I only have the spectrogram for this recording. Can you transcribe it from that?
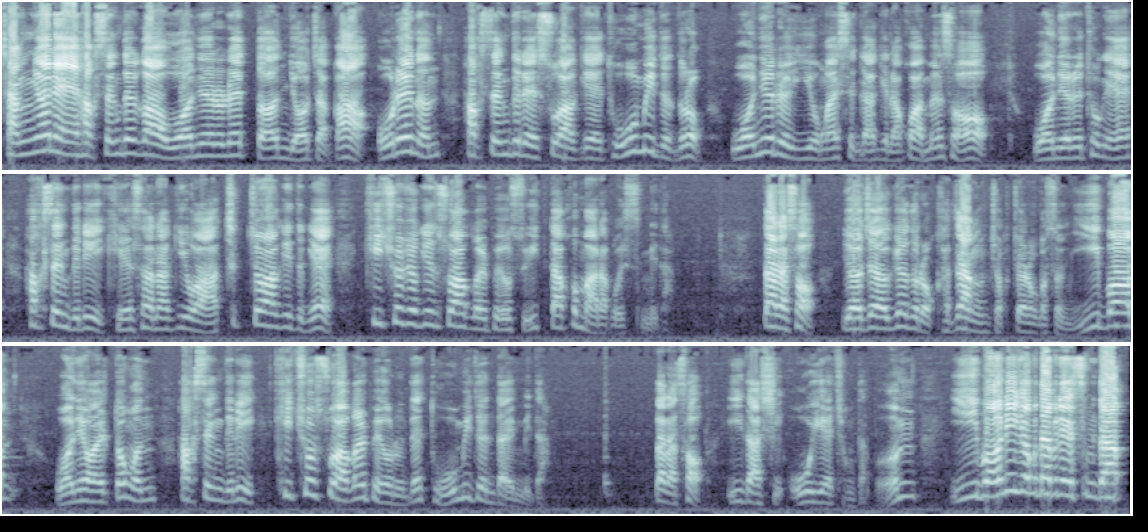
작년에 학생들과 원예를 했던 여자가 올해는 학생들의 수학에 도움이 되도록 원예를 이용할 생각이라고 하면서 원예를 통해 학생들이 계산하기와 측정하기 등의 기초적인 수학을 배울 수 있다고 말하고 있습니다. 따라서 여자 의견으로 가장 적절한 것은 2번 원예 활동은 학생들이 기초 수학을 배우는 데 도움이 된다입니다. 따라서 2-5의 정답은 2번이 정답이 되겠습니다.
